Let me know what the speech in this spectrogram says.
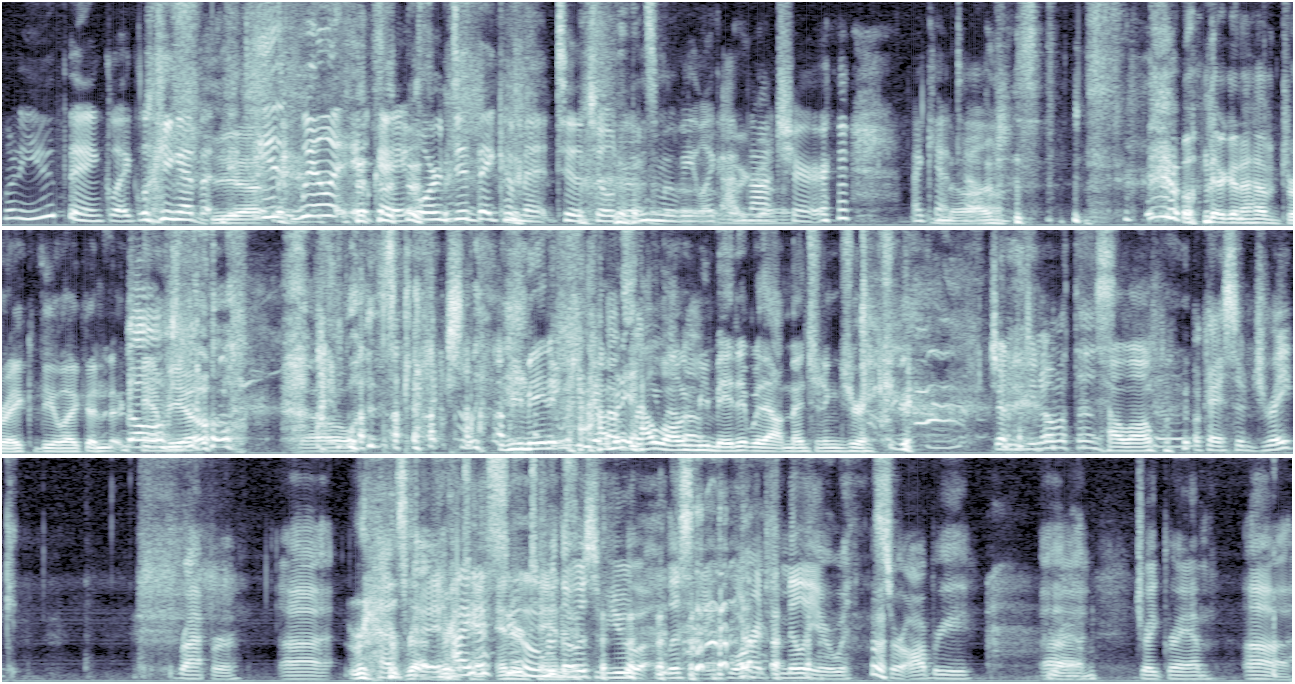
what do you think? Like looking at the Yeah. is- will it okay, or did they commit to a children's movie? Like Oh I'm not God. sure. I can't No, tell. I'm just- Well, they're gonna have Drake be like a Oh, cameo. no. I was actually. We made it. How many? How long we made it without mentioning Drake? Jenna, do you know about this? How long? Okay, so Drake, rapper, uh, has Rapper. a, I Enter- assume. for those of you listening who aren't familiar with Sir Aubrey uh, Graham. Drake Graham, uh,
